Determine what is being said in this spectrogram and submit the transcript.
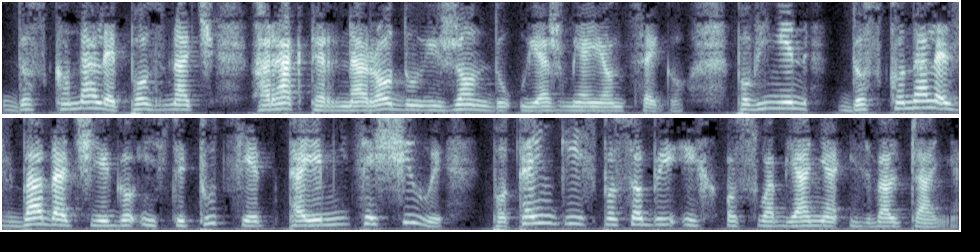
doskonale poznać charakter narodu i rządu ujarzmiającego. Powinien doskonale zbadać jego instytucje, tajemnice siły, potęgi i sposoby ich osłabiania i zwalczania.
